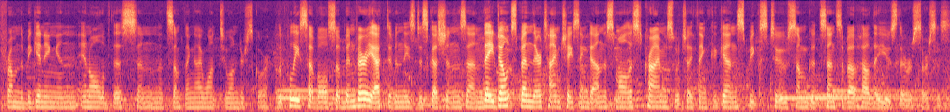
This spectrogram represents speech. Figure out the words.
from the beginning in, in all of this, and that's something I want to underscore. The police have also been very active in these discussions, and they don't spend their time chasing down the smallest crimes, which I think, again, speaks to some good sense about how they use their resources.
